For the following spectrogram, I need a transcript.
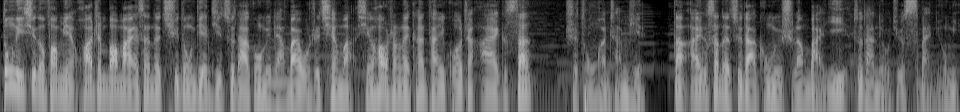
动力系统方面，华晨宝马 i3 的驱动电机最大功率两百五十千瓦，型号上来看，它与国产 iX3 是同款产品，但 iX3 的最大功率是两百一，最大扭矩四百牛米。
